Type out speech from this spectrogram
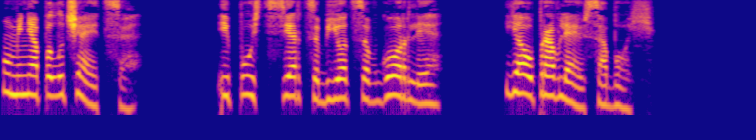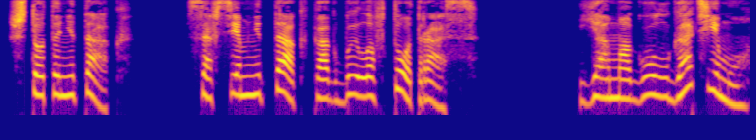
У меня получается. И пусть сердце бьется в горле, я управляю собой. Что-то не так. Совсем не так, как было в тот раз. Я могу лгать ему?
